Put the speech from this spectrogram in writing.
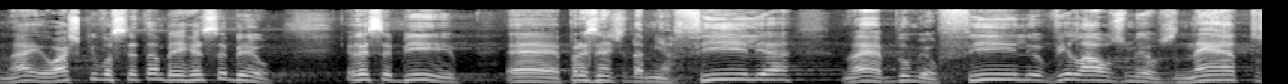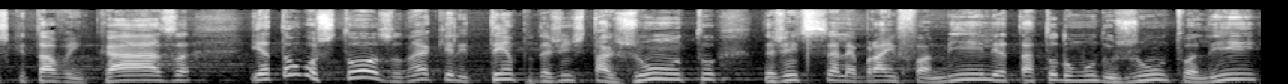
né? Eu acho que você também recebeu. Eu recebi é, presente da minha filha, é, do meu filho, vi lá os meus netos que estavam em casa, e é tão gostoso né, aquele tempo da gente estar tá junto, da gente celebrar em família, tá todo mundo junto ali.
